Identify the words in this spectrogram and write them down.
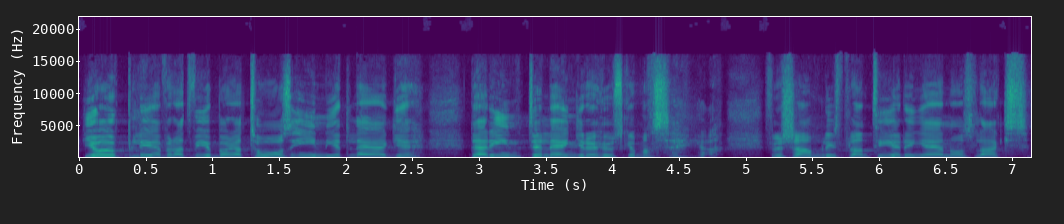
Jag upplever att vi börjar ta oss in i ett läge där inte längre, hur ska man säga, församlingsplantering är någon slags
